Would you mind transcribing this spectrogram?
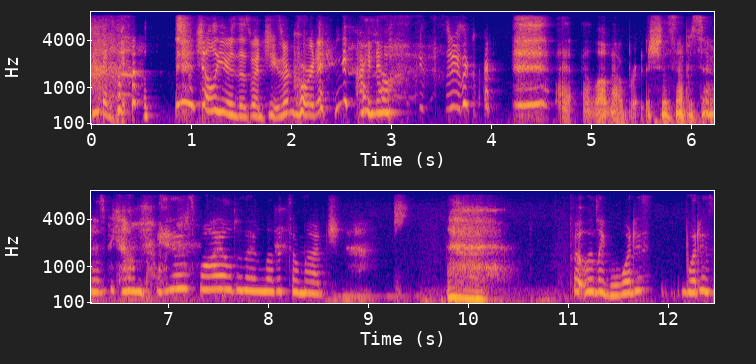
She'll hear this when she's recording. I know. I, I love how British this episode has become. It is wild and I love it so much. But like what is what is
